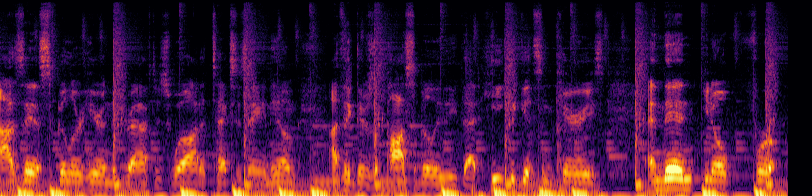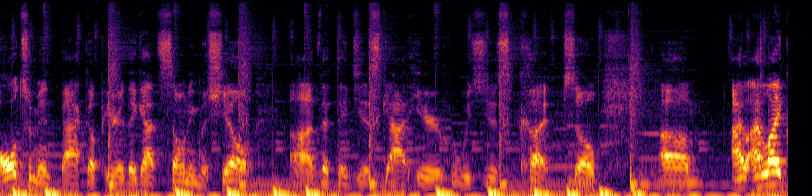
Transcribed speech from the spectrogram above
Isaiah Spiller here in the draft as well out of Texas A&M. I think there's a possibility that he could get some carries. And then, you know, for ultimate backup here, they got Sony Michel uh, that they just got here who was just cut. So, um, I, I, like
